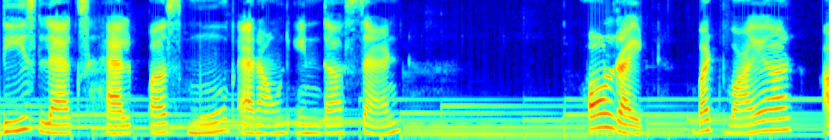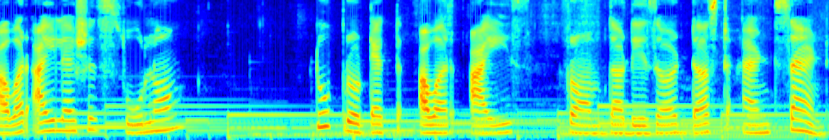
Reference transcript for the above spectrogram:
These legs help us move around in the sand. Alright, but why are our eyelashes so long? To protect our eyes from the desert dust and sand.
